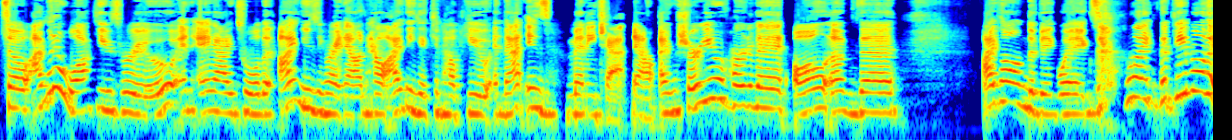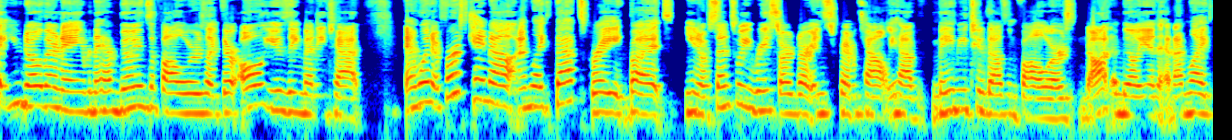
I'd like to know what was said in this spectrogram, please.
So, I'm going to walk you through an AI tool that I'm using right now and how I think it can help you. And that is ManyChat. Now, I'm sure you have heard of it. All of the I call them the big wigs, like the people that you know their name and they have millions of followers, like they're all using ManyChat. And when it first came out, I'm like, that's great. But, you know, since we restarted our Instagram account, we have maybe 2,000 followers, not a million. And I'm like,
